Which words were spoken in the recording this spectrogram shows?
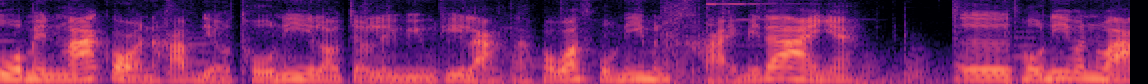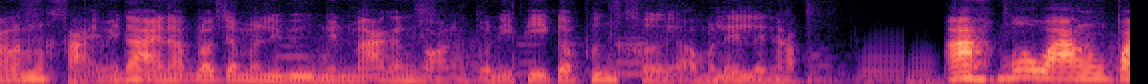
ตัวเมนมาร์กก่อนนะครับ เดี๋ยวโทนี่เราจะรีวิวที่หลังนะเพราะว่าโทนี่มันขายไม่ได้ไงเออโทนี่มันวางแล้วมันขายไม่ได้นะครับ เราจะมารีวิวเมนมาร์กกันก่อนนะตัวนี้พี่ก็เพิ่งเคยเอามาเล่นเลยนะครับ อะ เมื่อวางลงไป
